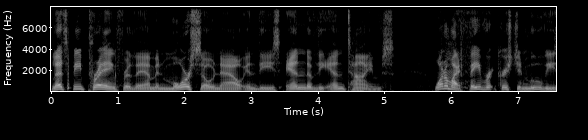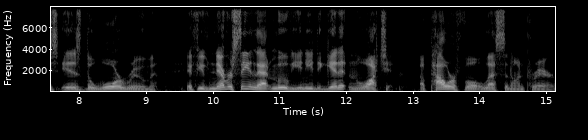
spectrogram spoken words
Let's be praying for them, and more so now in these end of the end times. One of my favorite Christian movies is The War Room. If you've never seen that movie, you need to get it and watch it. A powerful lesson on prayer.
